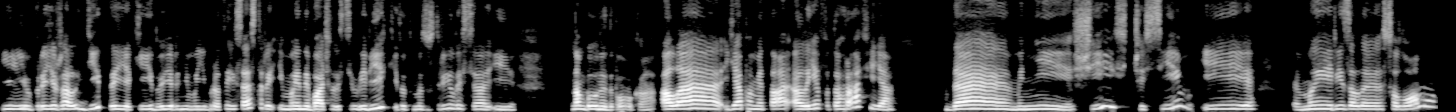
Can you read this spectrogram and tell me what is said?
І приїжджали діти, які двоюрідні мої брати і сестри, і ми не бачились цілий рік, і тут ми зустрілися, і нам було не до павука. Але я пам'ятаю, але є фотографія, де мені 6 чи 7, і ми різали солому.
